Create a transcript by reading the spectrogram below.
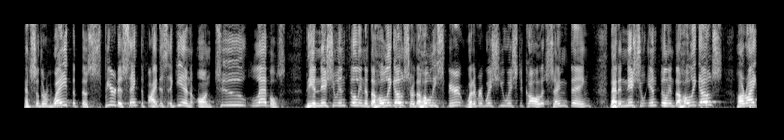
And so the way that the Spirit is sanctified is again on two levels. The initial infilling of the Holy Ghost or the Holy Spirit, whatever wish you wish to call it, same thing. That initial infilling of the Holy Ghost, all right,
